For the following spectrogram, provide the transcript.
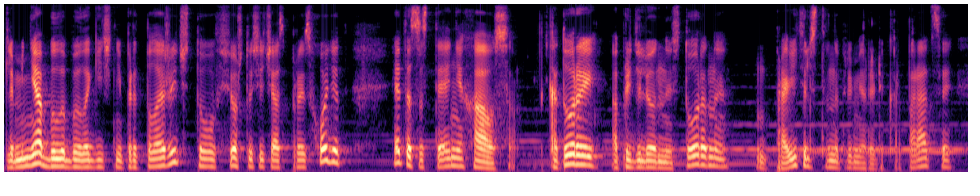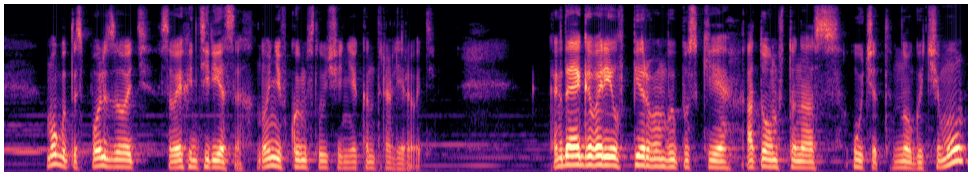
Для меня было бы логичнее предположить, что все, что сейчас происходит, это состояние хаоса, который определенные стороны, ну, правительство, например, или корпорации, могут использовать в своих интересах, но ни в коем случае не контролировать. Когда я говорил в первом выпуске о том, что нас учат много чему,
